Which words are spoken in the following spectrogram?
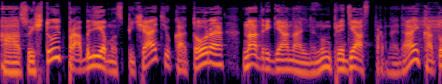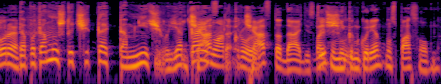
А существует проблема с печатью, которая надрегиональная, ну, например, диаспорная, да, и которая... Да потому что читать там нечего, я тайну часто, открою. Часто, да, действительно Большую. неконкурентно способна.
